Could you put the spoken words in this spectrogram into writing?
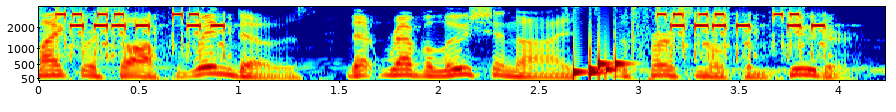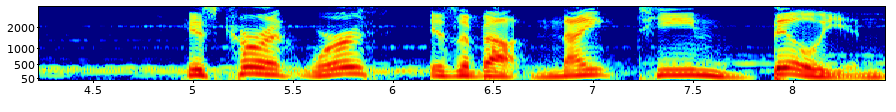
Microsoft Windows that revolutionized the personal computer. His current worth is about $19 billion.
